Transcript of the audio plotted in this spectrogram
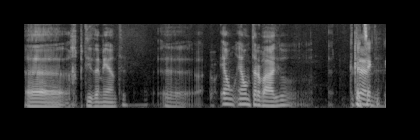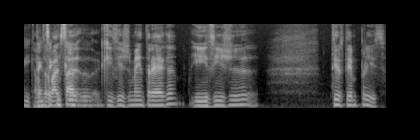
uh, repetidamente. Uh, é, um, é um trabalho Quer dizer, que, que é um trabalho que, que, exige uma entrega e exige ter tempo para isso.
